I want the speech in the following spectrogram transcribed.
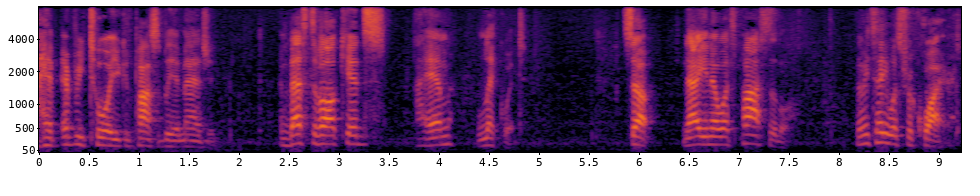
I have every toy you can possibly imagine. And best of all, kids, I am liquid. So, now you know what's possible. Let me tell you what's required.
